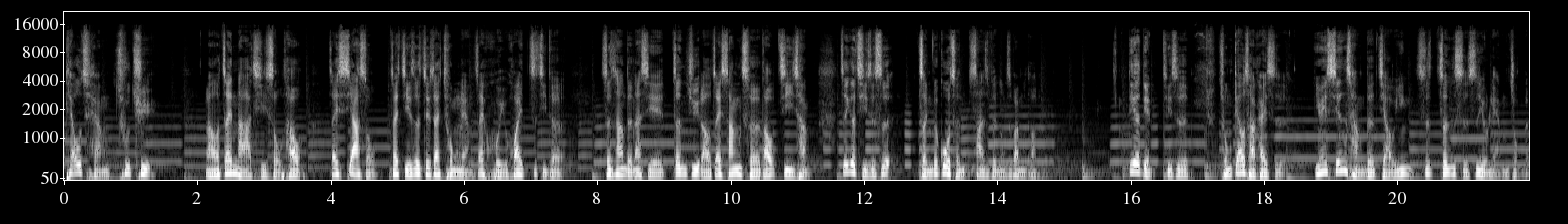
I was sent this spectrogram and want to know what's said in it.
跳墙出去，然后再拿起手套，再下手，再接着就再冲凉，再毁坏自己的身上的那些证据，然后再上车到机场。这个其实是整个过程三十分钟是办不到的。第二点，其实从调查开始，因为现场的脚印是真实是有两种的，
